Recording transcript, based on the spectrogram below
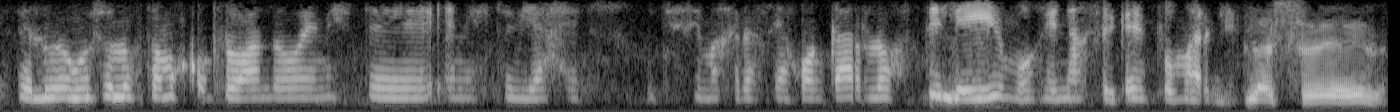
Desde luego, eso lo estamos comprobando en este en este viaje. Muchísimas gracias, Juan Carlos. Te leemos en África Infomarket. Un placer.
